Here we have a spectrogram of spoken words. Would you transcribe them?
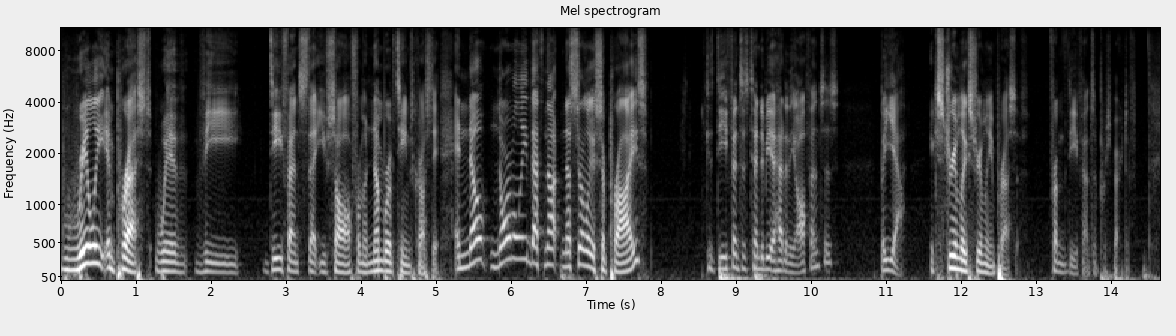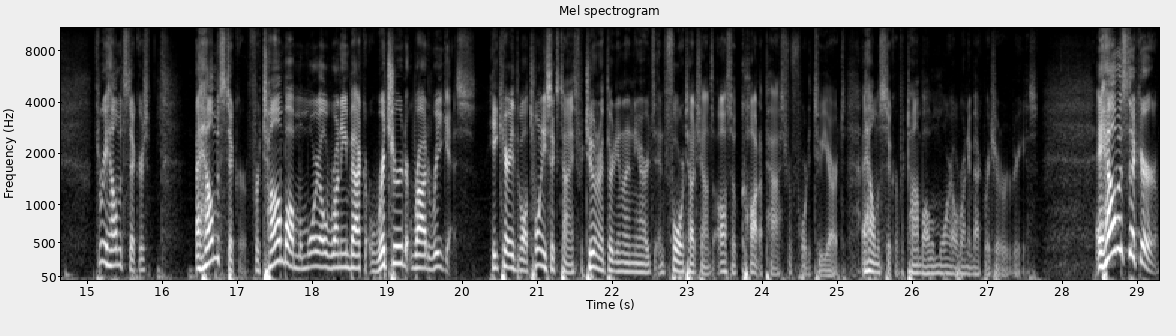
really impressed with the defense that you saw from a number of teams across state. And no, normally that's not necessarily a surprise because defenses tend to be ahead of the offenses. But yeah, extremely, extremely impressive from the defensive perspective. Three helmet stickers. A helmet sticker for Tomball Memorial running back Richard Rodriguez. He carried the ball 26 times for 239 yards and four touchdowns. Also caught a pass for 42 yards. A helmet sticker for Tomball Memorial running back Richard Rodriguez. A helmet sticker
